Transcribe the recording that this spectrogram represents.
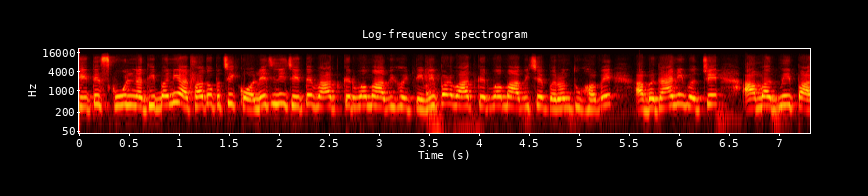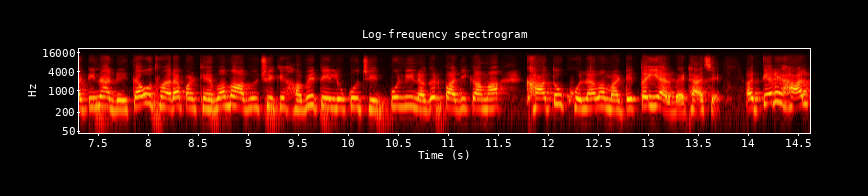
જે તે સ્કૂલ નથી બની અથવા તો પછી કોલેજની જે તે વાત કરવામાં આવી હોય તેવી પણ વાત કરવામાં આવી છે. પરંતુ હવે આ બધાની વચ્ચે આમ આદમી પાર્ટીના નેતાઓ દ્વારા પણ કહેવામાં આવ્યું છે કે હવે તે લોકો જેતપુરની નગરપાલિકામાં ખાતું ખોલાવવા માટે તૈયાર બેઠા છે. અત્યારે હાલ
